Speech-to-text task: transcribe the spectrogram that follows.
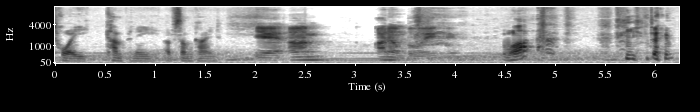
toy company of some kind. Yeah, um, I don't believe you. What? you don't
